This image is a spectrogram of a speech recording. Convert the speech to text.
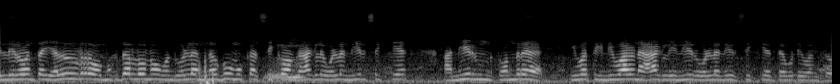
ಇಲ್ಲಿರುವಂಥ ಎಲ್ಲರ ಮುಖದಲ್ಲೂ ಒಂದು ಒಳ್ಳೆ ನಗು ಮುಖ ಸಿಕ್ಕೋಂಗಾಗಲಿ ಒಳ್ಳೆ ನೀರು ಸಿಕ್ಕಿ, ಆ ನೀರಿನ ತೊಂದರೆ ಇವತ್ತಿಗೆ ನಿವಾರಣೆ ಆಗಲಿ, ನೀರು ಒಳ್ಳೆ ನೀರು ಸಿಕ್ಕಿ ಅಂತ ಹೇಳ್ಬಿಟ್ಟು ಒಂದು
